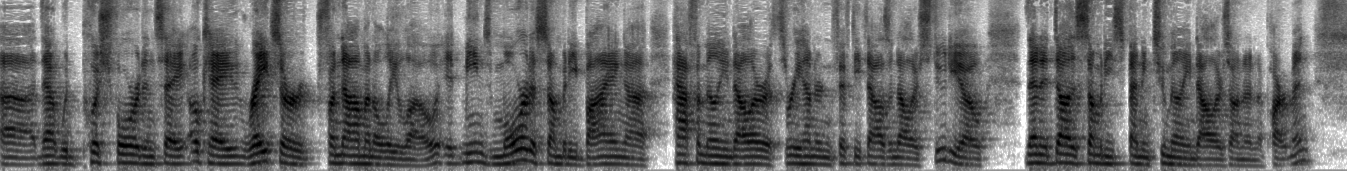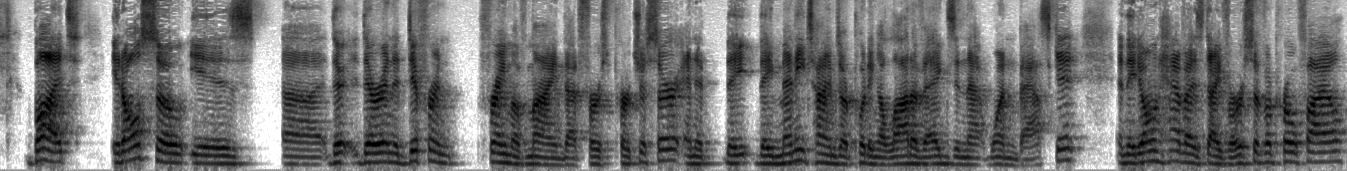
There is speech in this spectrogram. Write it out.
uh, that would push forward and say, okay, rates are phenomenally low. It means more to somebody buying a half a million dollar or $350,000 studio than it does somebody spending $2 million on an apartment. But it also is, uh, they're, they're in a different frame of mind, that first purchaser. And it, they, they many times are putting a lot of eggs in that one basket and they don't have as diverse of a profile.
